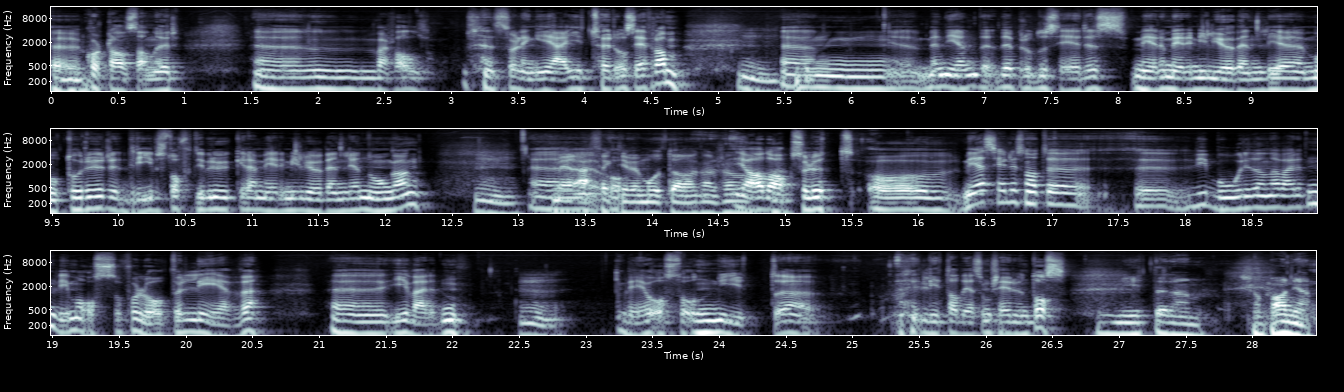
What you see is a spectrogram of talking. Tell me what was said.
eh, Mm. korte avstander. Eh, I hvert fall så lenge jeg tør å se fram. Mm. Um, men igjen, det, det produseres mer og mer miljøvennlige motorer. Drivstoff de bruker er mer miljøvennlig enn noen gang. Mm. Mer effektive motorer, kanskje? Ja da, absolutt. Og, men jeg ser litt sånn at uh, vi bor i denne verden. Vi må også få lov til å leve uh, i verden. Ved også å nyte litt av det som skjer rundt oss. Nyte den champagnen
